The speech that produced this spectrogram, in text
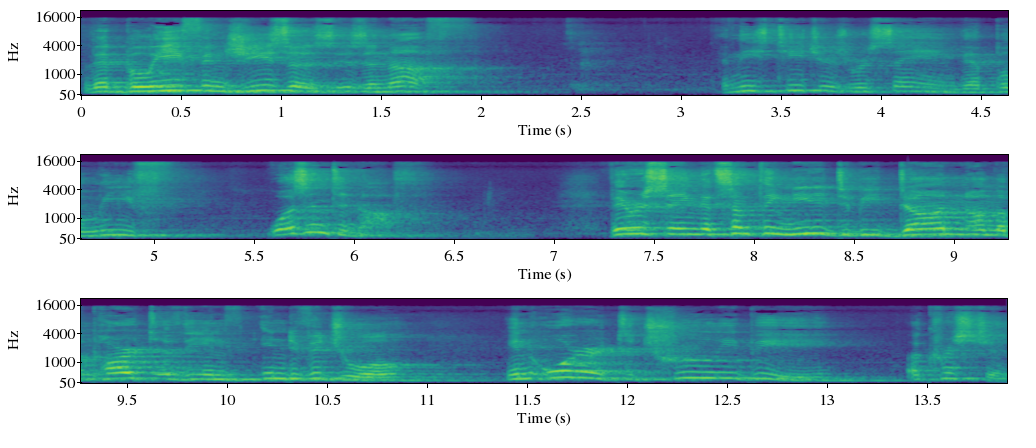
That belief in Jesus is enough. And these teachers were saying that belief wasn't enough. They were saying that something needed to be done on the part of the individual in order to truly be a Christian.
